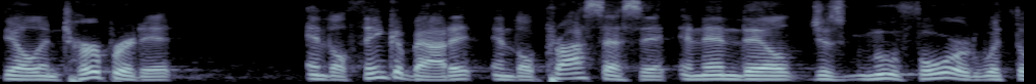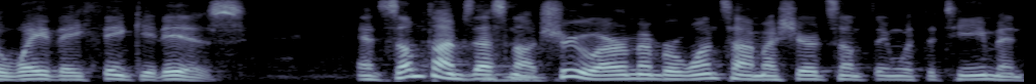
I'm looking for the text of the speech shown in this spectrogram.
they'll interpret it, and they'll think about it and they'll process it, and then they'll just move forward with the way they think it is. And sometimes that's mm-hmm. not true. I remember one time I shared something with the team, and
